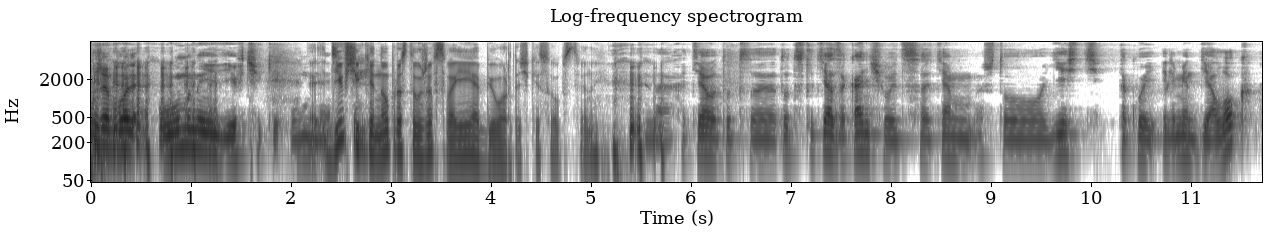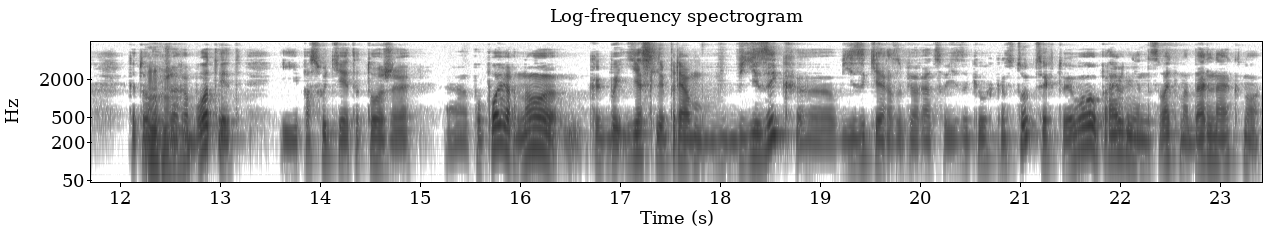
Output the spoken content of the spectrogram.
уже более умные дивчики. Умные. Дивчики, но просто уже в своей оберточке собственной. Да, хотя вот тут, э, тут статья заканчивается тем, что есть такой элемент диалог, который уже работает, и по сути это тоже э, поповер, но как бы если прям в язык, э, в языке разбираться в языковых конструкциях, то его правильнее называть модальное окно.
